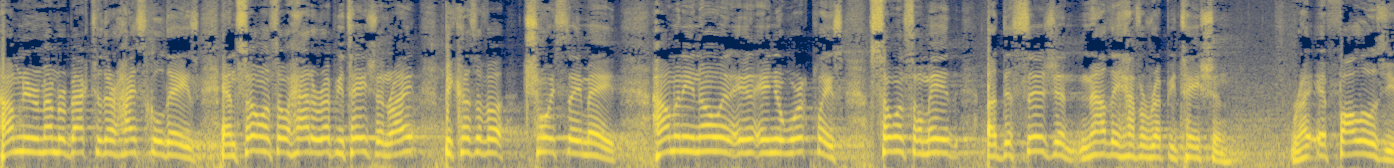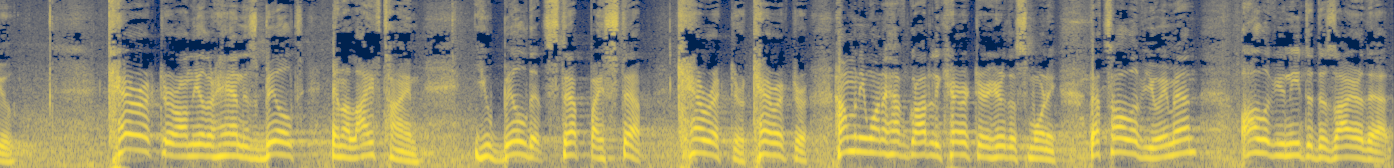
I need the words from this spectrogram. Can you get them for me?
How many remember back to their high school days and so and so had a reputation, right? Because of a choice they made. How many know in, in, in your workplace, so and so made a decision, now they have a reputation, right? It follows you. Character, on the other hand, is built in a lifetime. You build it step by step. Character, character. How many want to have godly character here this morning? That's all of you, amen? All of you need to desire that.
